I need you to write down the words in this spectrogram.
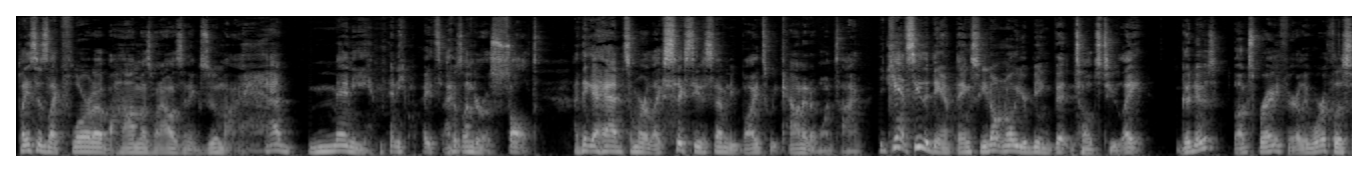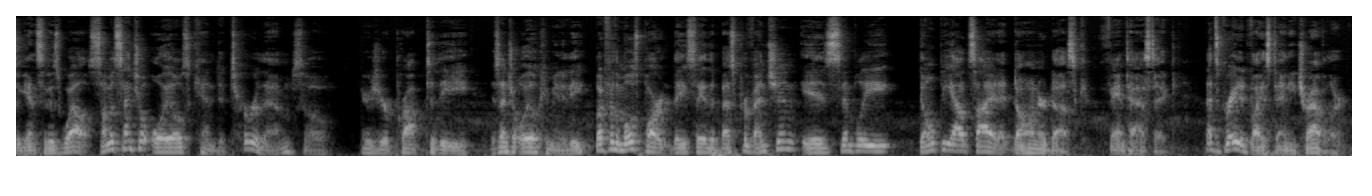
Places like Florida, Bahamas, when I was in Exuma, I had many, many bites. I was under assault. I think I had somewhere like 60 to 70 bites we counted at one time. You can't see the damn thing, so you don't know you're being bit until it's too late. Good news bug spray, fairly worthless against it as well. Some essential oils can deter them, so here's your prop to the essential oil community. But for the most part, they say the best prevention is simply don't be outside at dawn or dusk. Fantastic. That's great advice to any traveler.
